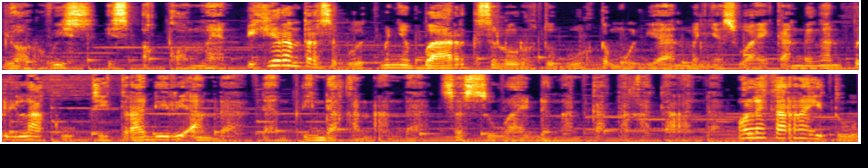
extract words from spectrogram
Your wish is a command. Pikiran tersebut menyebar ke seluruh tubuh kemudian menyesuaikan dengan perilaku citra diri Anda dan tindakan Anda sesuai dengan kata-kata Anda. Oleh karena itu,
